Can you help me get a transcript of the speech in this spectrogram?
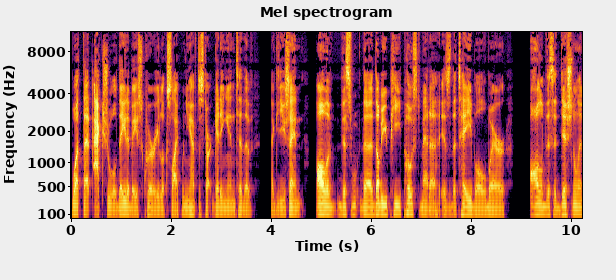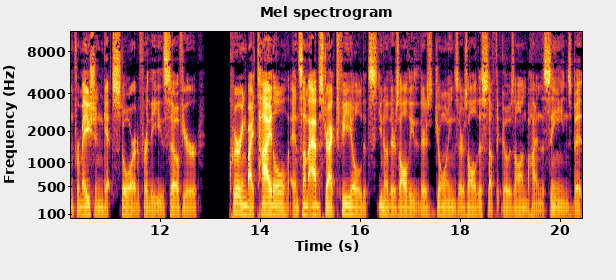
what that actual database query looks like when you have to start getting into the like you're saying all of this the WP post meta is the table where all of this additional information gets stored for these. So if you're querying by title and some abstract field, it's you know there's all these there's joins, there's all this stuff that goes on behind the scenes, but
